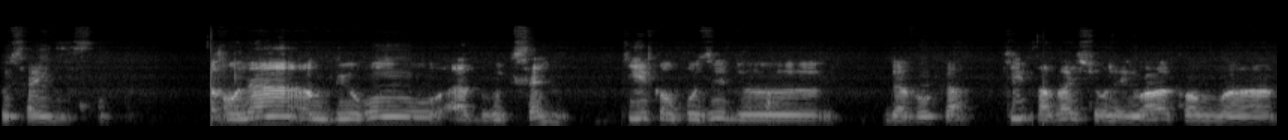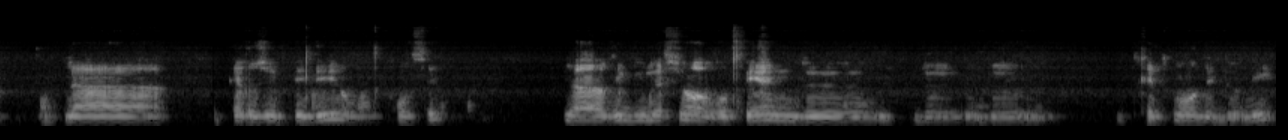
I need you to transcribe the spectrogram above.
que ça existe. On a un bureau à Bruxelles qui est composé d'avocats qui travaillent sur les lois comme euh, la RGPD en français, la régulation européenne de, de, traitement des données.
